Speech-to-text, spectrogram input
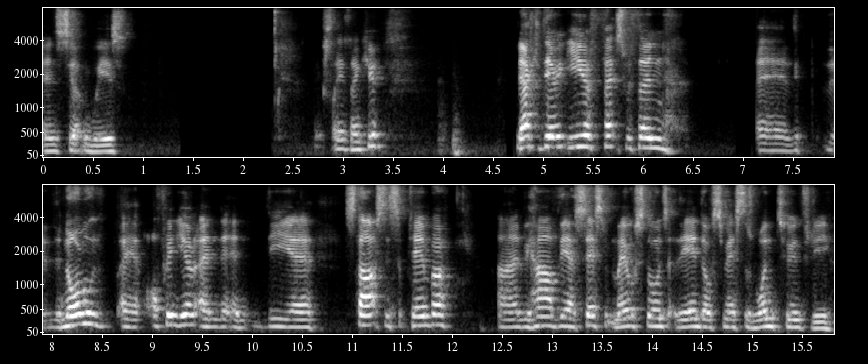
in certain ways. Next slide, thank you. The academic year fits within uh, the, the, normal uh, offering year and, and the uh, starts in September and we have the assessment milestones at the end of semesters one, two and three.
